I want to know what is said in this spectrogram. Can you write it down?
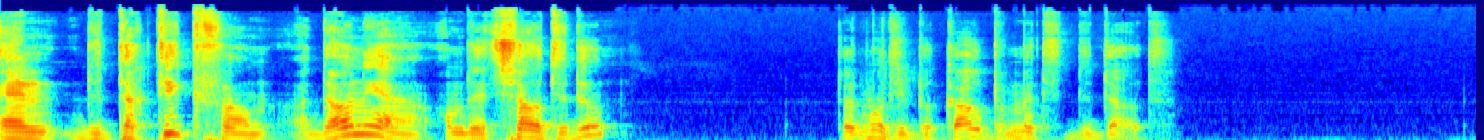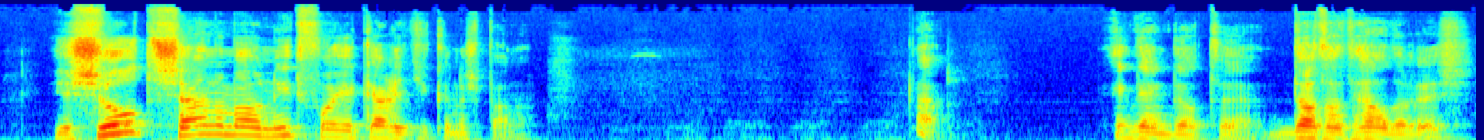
En de tactiek van Adonia om dit zo te doen, dat moet hij bekopen met de dood. Je zult Salomo niet voor je karretje kunnen spannen. Nou, ik denk dat, uh, dat dat helder is.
